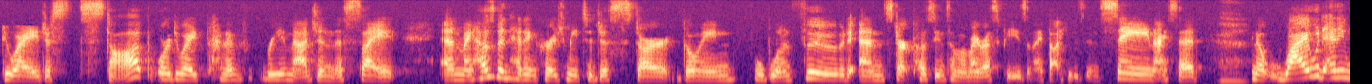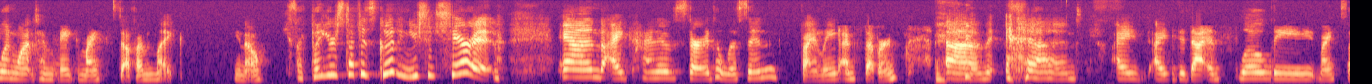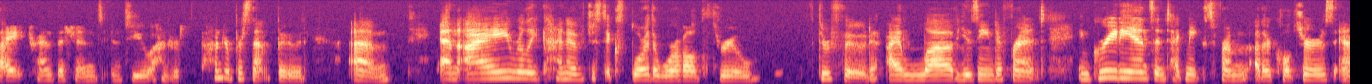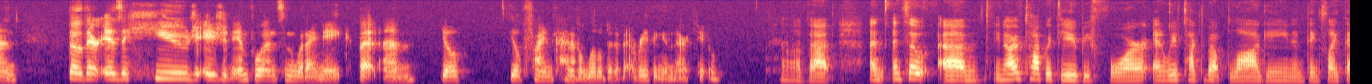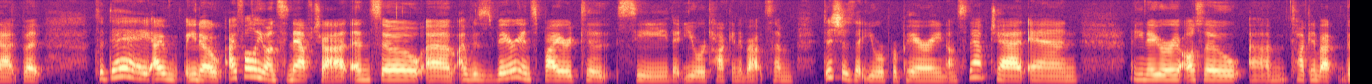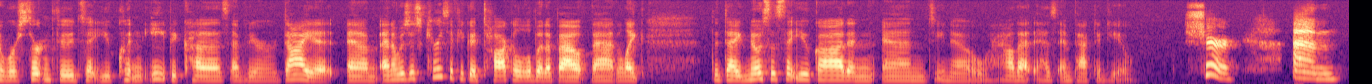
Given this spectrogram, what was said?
do I just stop or do I kind of reimagine this site? And my husband had encouraged me to just start going full blown food and start posting some of my recipes. And I thought he was insane. I said, you know, why would anyone want to make my stuff? I'm like, you know, he's like, but your stuff is good and you should share it. And I kind of started to listen. Finally, I'm stubborn. Um, and I, I did that, and slowly my site transitioned into 100, 100% food. Um, and I really kind of just explore the world through through food. I love using different ingredients and techniques from other cultures, and though there is a huge Asian influence in what I make, but um, you'll you'll find kind of a little bit of everything in there too. I love that. And and so um, you know, I've talked with you before, and we've talked about blogging and things like that. But today, I'm you know, I follow you on Snapchat, and so um, I was very inspired to see that you were talking about some dishes that you were preparing on Snapchat, and you know, you were also um, talking about there were certain foods that you couldn't eat because of your diet, um, and I was just curious if you could talk a little bit about that, like the diagnosis that you got and and you know how that has impacted you? Sure. Um,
